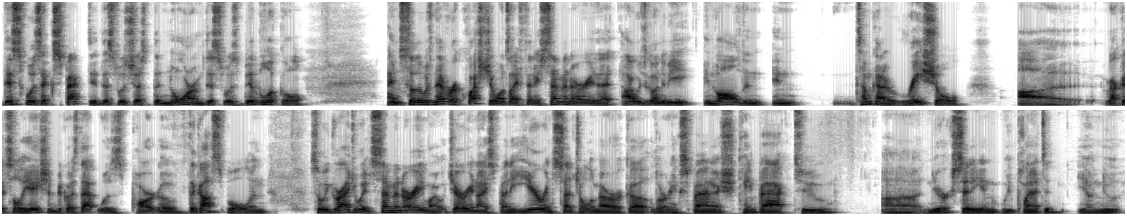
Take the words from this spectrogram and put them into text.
this was expected. This was just the norm. This was biblical. And so there was never a question once I finished seminary that I was going to be involved in in some kind of racial uh, reconciliation because that was part of the gospel. And so we graduated seminary. My Geri and I spent a year in Central America learning Spanish. Came back to uh, New York City, and we planted you know New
